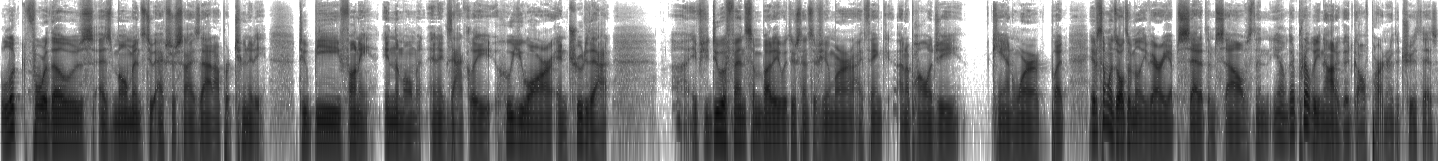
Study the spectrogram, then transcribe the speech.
look for those as moments to exercise that opportunity to be funny in the moment and exactly who you are and true to that. Uh, if you do offend somebody with your sense of humor, I think an apology can work. But if someone's ultimately very upset at themselves, then you know they're probably not a good golf partner. The truth is,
